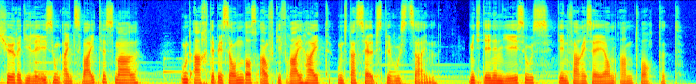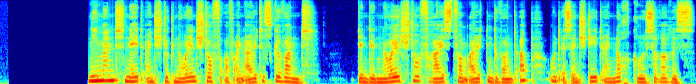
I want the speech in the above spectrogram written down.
Ich höre die Lesung ein zweites Mal und achte besonders auf die Freiheit und das Selbstbewusstsein, mit denen Jesus den Pharisäern antwortet. Niemand näht ein Stück neuen Stoff auf ein altes Gewand, denn der neue Stoff reißt vom alten Gewand ab und es entsteht ein noch größerer Riss.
